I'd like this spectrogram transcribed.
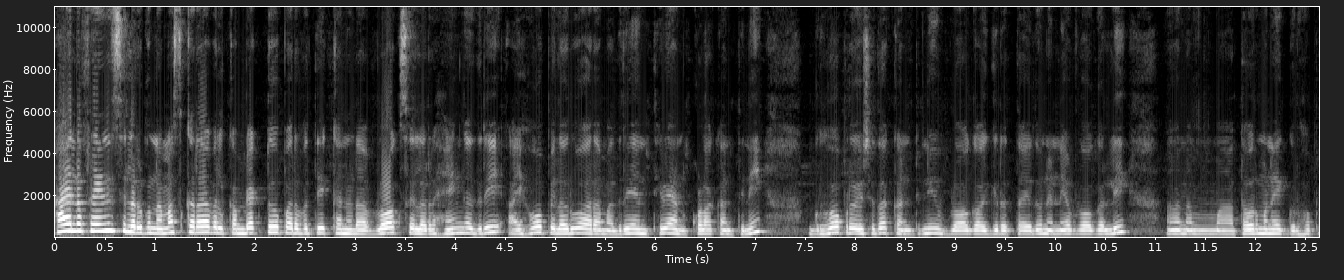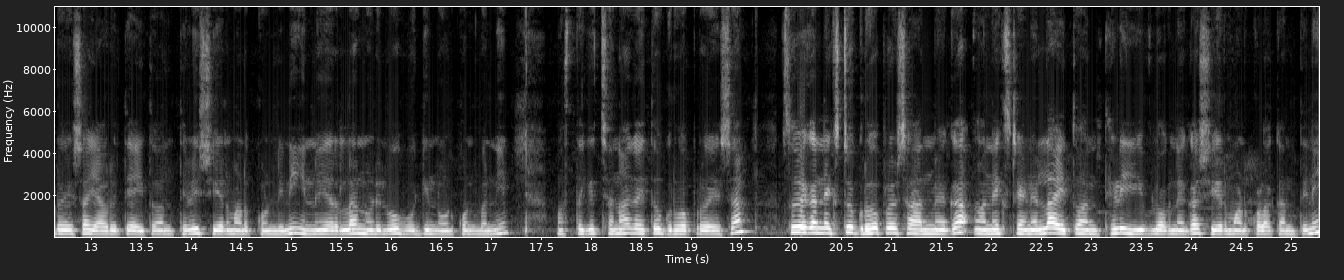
ಹಾಯ್ ಹಲೋ ಫ್ರೆಂಡ್ಸ್ ಎಲ್ಲರಿಗೂ ನಮಸ್ಕಾರ. Welcome back to Parvati Kannada vlogs ಎಲ್ಲರೂ ಹೆಂಗದ್ರಿ? ಐ ಹೋಪ್ ಎಲ್ಲರೂ ಆರಾಮದ್ರಿ ಅಂಥೇಳಿ ಅನ್ಕೊಳಕಂತೀನಿ ಗೃಹ ಪ್ರವೇಶದ ಕಂಟಿನ್ಯೂ ವ್ಲಾಗ್ ಆಗಿರುತ್ತೆ ಇದು. ನೆನ್ನೆ ವ್ಲಾಗಲ್ಲಿ ನಮ್ಮ ತವ್ರ ಮನೆ ಗೃಹ ಪ್ರವೇಶ ಯಾವ ರೀತಿ ಆಯಿತು ಅಂಥೇಳಿ ಶೇರ್ ಮಾಡ್ಕೊಂಡಿನಿ. ಇನ್ನು ಯಾರೆಲ್ಲ ನೋಡಿಲ್ವೋ ಹೋಗಿ ನೋಡ್ಕೊಂಡು ಬನ್ನಿ. ಮಸ್ತಾಗಿ ಚೆನ್ನಾಗಾಯಿತು ಗೃಹ ಪ್ರವೇಶ. ಸೊ ಈಗ ನೆಕ್ಸ್ಟ್ ಗೃಹ ಪ್ರವೇಶ ಆದ್ಮ್ಯಾಗ ನೆಕ್ಸ್ಟ್ ಏನೆಲ್ಲ ಆಯ್ತು ಅಂಥೇಳಿ ಈ ವ್ಲಾಗ್ನಾಗ ಶೇರ್ ಮಾಡ್ಕೊಳಕಂತೀನಿ.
